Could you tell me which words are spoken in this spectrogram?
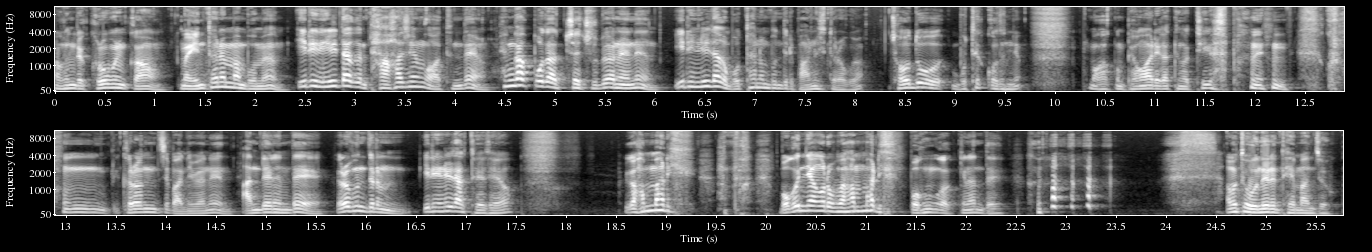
아 근데 그러고 보니까 막 인터넷만 보면 1인 1닭은 다 하시는 것 같은데 생각보다 제 주변에는 1인 1닭을 못하는 분들이 많으시더라고요. 저도 못했거든요. 뭐 가끔 병아리 같은 거 튀겨서 파는 그런 그런 집 아니면은 안 되는데 여러분들은 1인 1닭 되세요? 이거 한 마리 먹은 양으로 보면 한 마리 먹은 것 같긴 한데. 아무튼 오늘은 대만족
